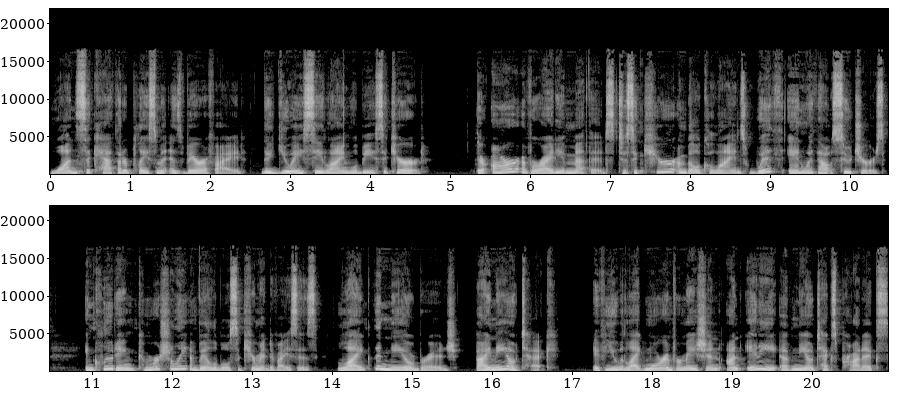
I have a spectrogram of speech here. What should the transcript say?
Once the catheter placement is verified, the UAC line will be secured. There are a variety of methods to secure umbilical lines with and without sutures including commercially available securement devices like the NeoBridge by Neotech. If you would like more information on any of Neotech's products,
